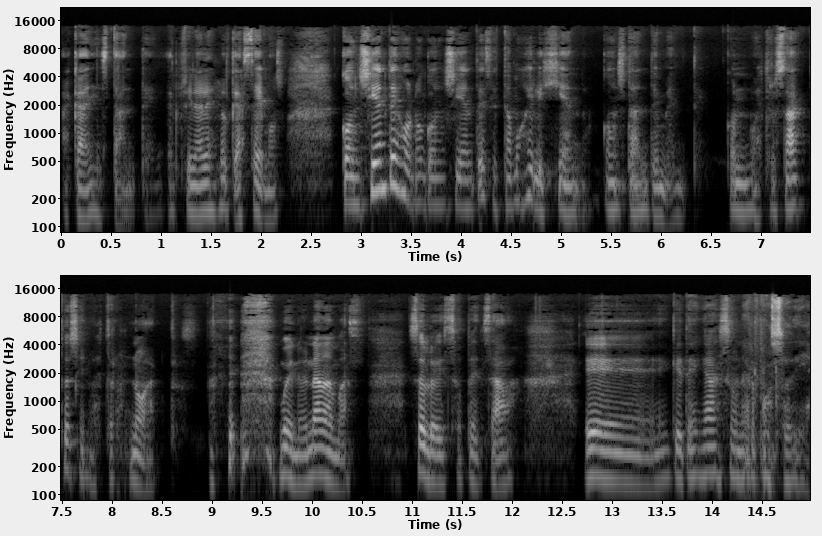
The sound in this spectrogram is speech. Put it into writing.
a cada instante. Al final es lo que hacemos. Conscientes o no conscientes, estamos eligiendo constantemente con nuestros actos y nuestros no actos. bueno, nada más. Solo eso pensaba. Eh, que tengas un hermoso día.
